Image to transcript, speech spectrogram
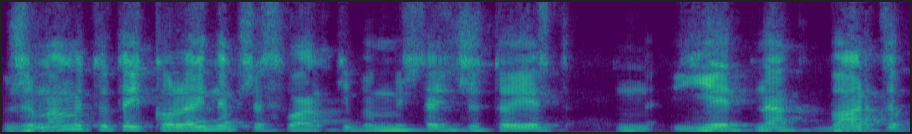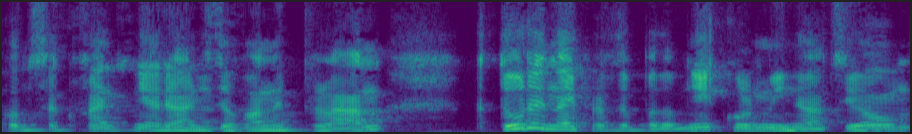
że mamy tutaj kolejne przesłanki, by myśleć, że to jest jednak bardzo konsekwentnie realizowany plan, który najprawdopodobniej kulminacją,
